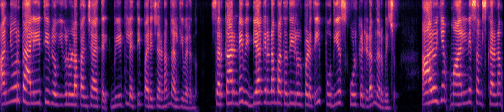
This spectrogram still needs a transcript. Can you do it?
അഞ്ഞൂറ് പാലിയേറ്റീവ് രോഗികളുള്ള പഞ്ചായത്തിൽ വീട്ടിലെത്തി പരിചരണം നൽകി വരുന്നു. സർക്കാരിന്റെ വിദ്യാകിരണം പദ്ധതിയിൽ ഉൾപ്പെടുത്തി പുതിയ സ്കൂൾ കെട്ടിടം നിർമ്മിച്ചു. ആരോഗ്യം മാലിന്യ സംസ്കരണം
